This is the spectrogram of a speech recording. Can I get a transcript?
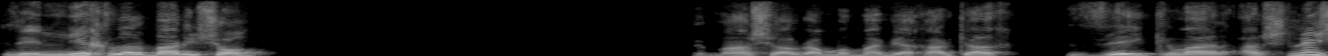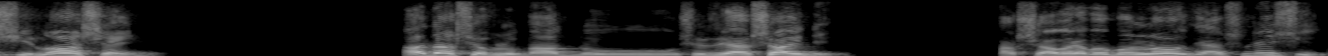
זה נכלל בראשון. ומה שהרמב"ם מביא אחר כך, זה כבר השלישי, לא השני. עד עכשיו למדנו שזה השייני. עכשיו הרב אומר לא, זה השלישי.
